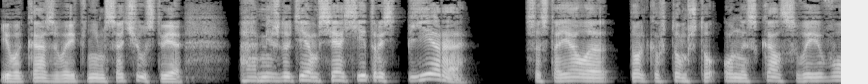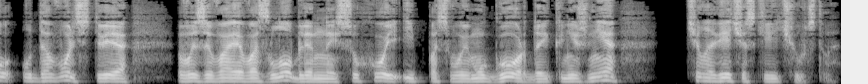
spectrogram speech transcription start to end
и выказывая к ним сочувствие, а между тем вся хитрость Пьера состояла только в том, что он искал своего удовольствия, вызывая возлобленной, сухой и по-своему гордой княжне – человеческие чувства.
